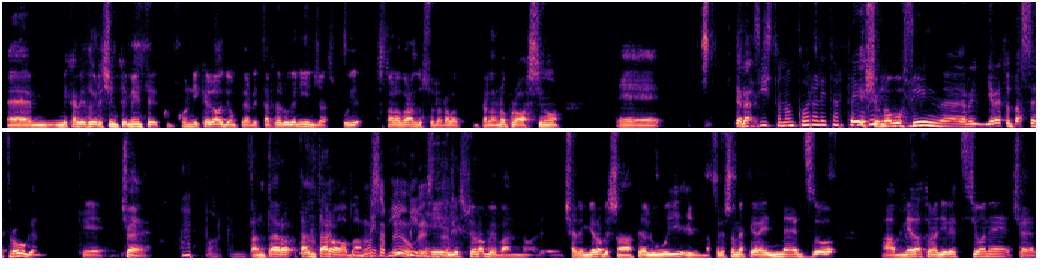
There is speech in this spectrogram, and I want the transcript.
Eh, mi è capitato recentemente con Nickelodeon per le tartarughe ninja, su cui sto lavorando sulla roba per l'anno prossimo, eh, era, Esistono ancora le tartarughe? Esce un nuovo film eh, diretto da Seth Rogen, che cioè, ah, porca tanta, ro- tanta roba. Non sapevo e le sue robe vanno, cioè le mie robe sono andate a lui e la persona che era in mezzo ha, mi ha dato una direzione, cioè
